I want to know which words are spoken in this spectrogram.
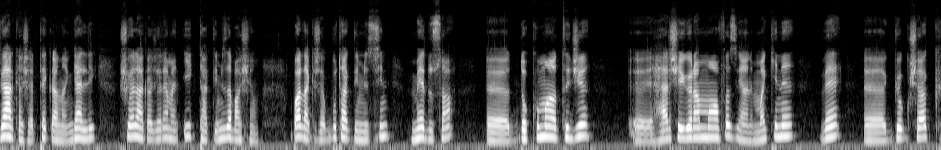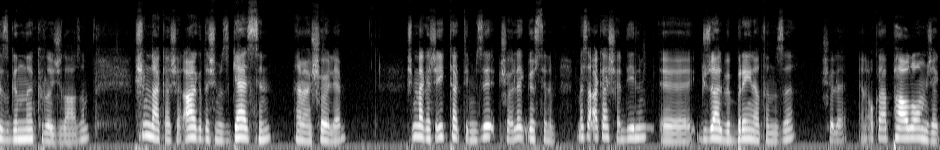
Ve arkadaşlar tekrardan geldik. Şöyle arkadaşlar hemen ilk taktiğimize başlayalım. Bu arada arkadaşlar bu taktiğimiz için Medusa e, dokuma atıcı e, her şeyi gören muhafız yani makine ve e, gökkuşağı kızgınlığı kılıcı lazım. Şimdi arkadaşlar arkadaşımız gelsin hemen şöyle. Şimdi arkadaşlar ilk taktiğimizi şöyle gösterelim. Mesela arkadaşlar diyelim e, güzel bir brain atanızı şöyle yani o kadar pahalı olmayacak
